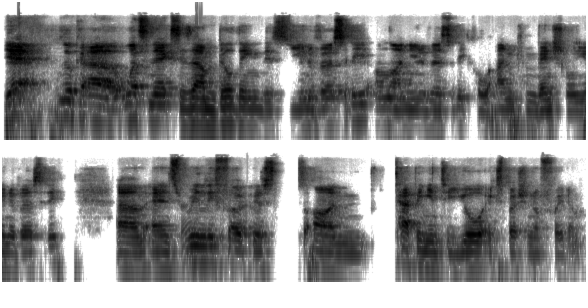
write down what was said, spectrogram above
Yeah, look, uh, what's next is I'm building this university, online university called Unconventional University. Um, and it's really focused on tapping into your expression of freedom.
